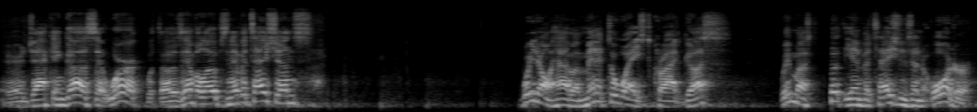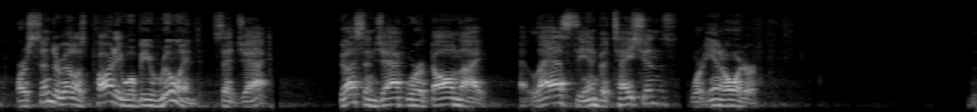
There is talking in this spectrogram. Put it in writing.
There Jack and Gus at work with those envelopes and invitations. We don't have a minute to waste, cried Gus. We must put the invitations in order, or Cinderella's party will be ruined, said Jack. Gus and Jack worked all night. At last, the invitations were in order. The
